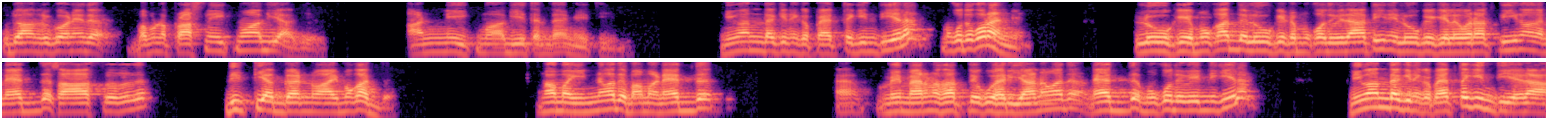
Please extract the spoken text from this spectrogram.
උදාහරණ කිව්වා නේද? බමුණ ප්‍රශ්නේ ඉක්මවා ගියා කියලා. අන්නේ ඉක්මවා ගිය තැන තමයි මේ තියෙන්නේ. නිවන් දකින්න එක පැත්තකින් තියලා මොකද කරන්නේ? ලෝකේ මොකද්ද? ලෝකෙට මොකද වෙලා තියෙන්නේ? ලෝකේ කෙලවරක් තියනවද? නැද්ද? සාස්ත්‍රද? දිට්ටියක් ගන්නවායි මොකද්ද? මම ඉන්නවද? මම නැද්ද? මේ මරණ සත්‍ය කොහරි යනවද? නැද්ද? මොකද වෙන්නේ කියලා නිවන් දකින්න එක පැත්තකින් තියලා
